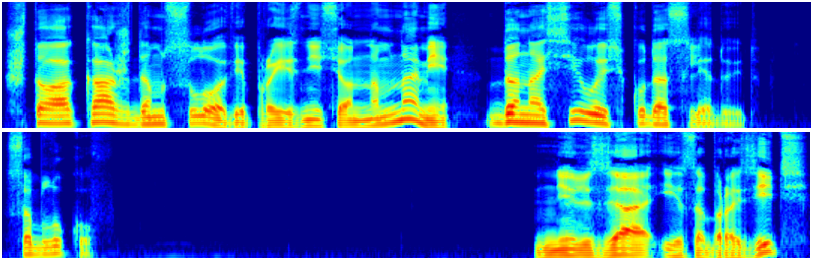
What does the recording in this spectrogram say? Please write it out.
что о каждом слове, произнесенном нами, доносилось куда следует. Саблуков. Нельзя изобразить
